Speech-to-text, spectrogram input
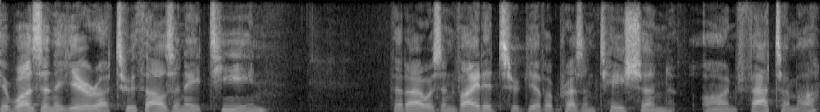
It was in the year uh, 2018 that I was invited to give a presentation on Fatima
